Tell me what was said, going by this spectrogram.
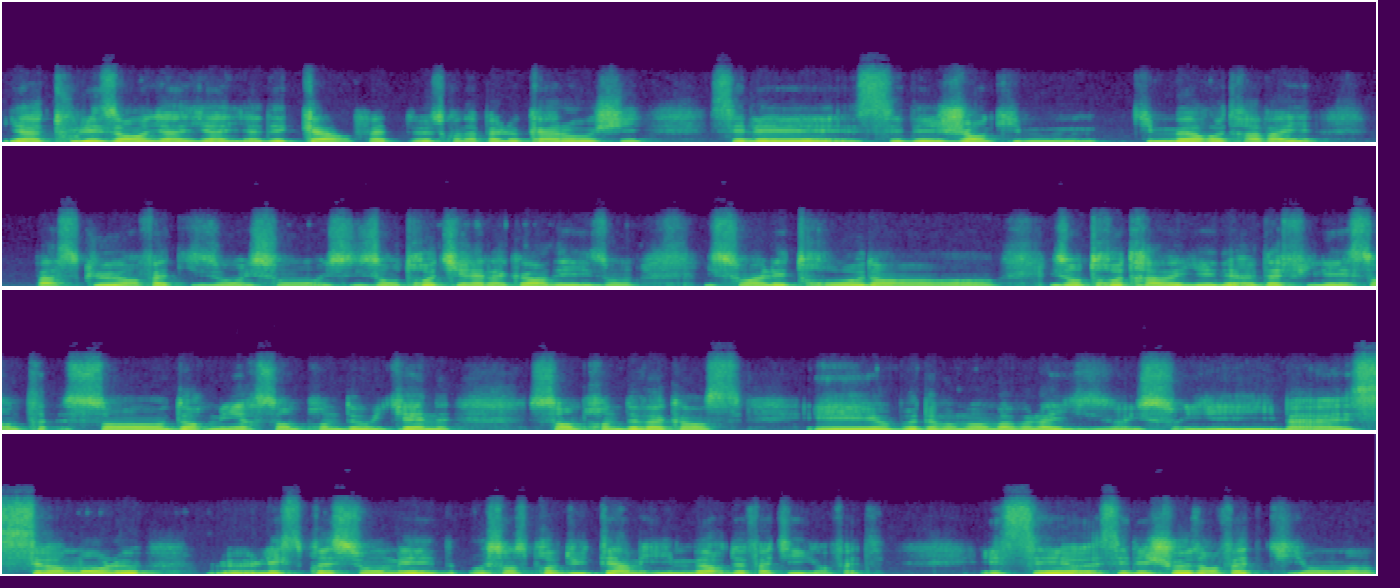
il y a tous les ans il y a il y a, des cas en fait de ce qu'on appelle le karoshi c'est les c'est des gens qui qui meurent au travail parce que en fait ils ont ils sont ils ont trop tiré la corde et ils ont ils sont allés trop dans ils ont trop travaillé d'affilée sans sans dormir sans prendre de week-end sans prendre de vacances. Et au bout d'un moment bah voilà ils ils, bah, c'est vraiment le l'expression mais au sens propre du terme ils meurent de fatigue en fait. Et c'est c'est des choses en fait qui ont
